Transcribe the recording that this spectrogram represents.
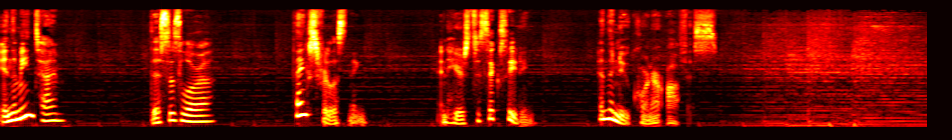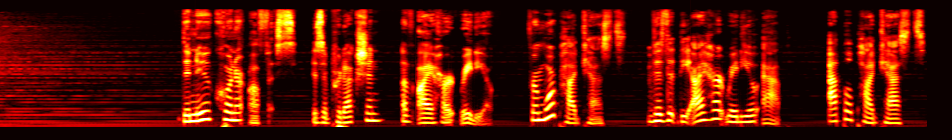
In the meantime, this is Laura. Thanks for listening, and here's to succeeding in the New Corner office. The New Corner Office is a production of iHeartRadio. For more podcasts, visit the iHeartRadio app, Apple Podcasts,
